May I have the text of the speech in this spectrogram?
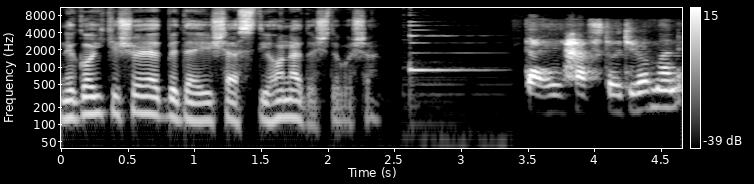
نگاهی که شاید به دهه شستی ها نداشته باشن. دهه هفتادی رو من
